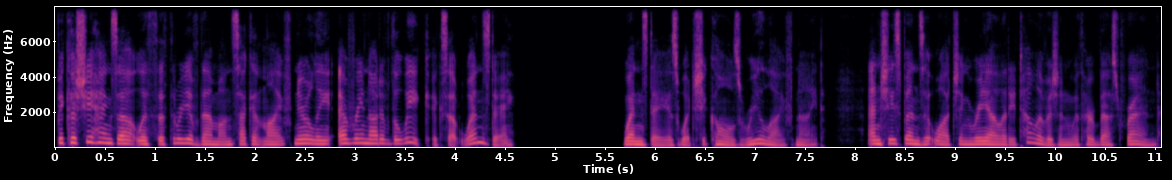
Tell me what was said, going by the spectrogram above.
because she hangs out with the three of them on Second Life nearly every night of the week except Wednesday. Wednesday is what she calls real life night, and she spends it watching reality television with her best friend.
